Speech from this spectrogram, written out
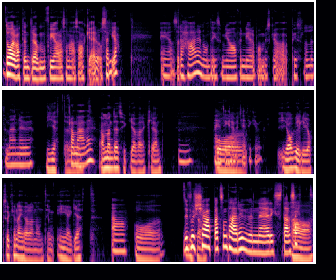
då har det varit en dröm att få göra sådana här saker och sälja. Eh, så det här är någonting som jag funderar på om jag ska pyssla lite med nu Jätteroligt. framöver. Ja men det tycker jag verkligen. Mm. Nej, Jag tycker det har varit jättekul. Jag vill ju också kunna göra någonting eget. Ja. Och Du får liksom- köpa ett sånt här runristarset. Ja. Ja.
